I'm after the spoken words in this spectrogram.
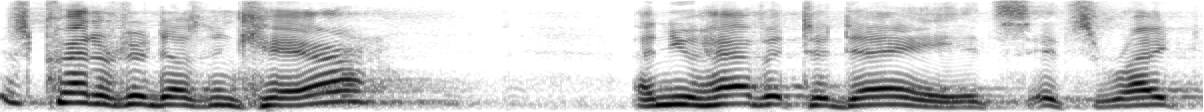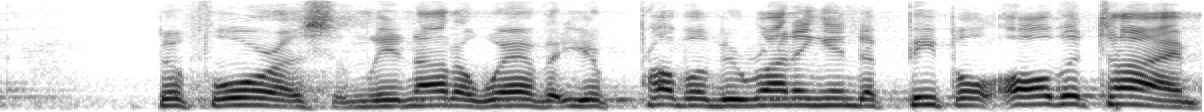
This creditor doesn't care. And you have it today. It's, it's right before us, and we're not aware of it. You're probably running into people all the time.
